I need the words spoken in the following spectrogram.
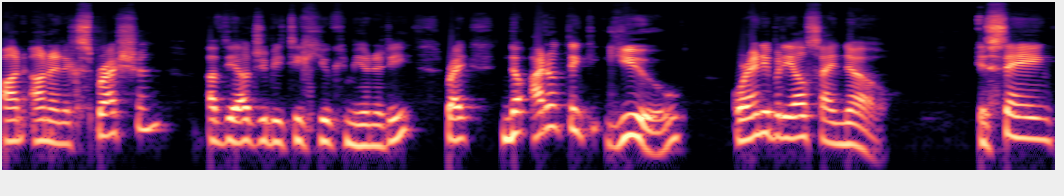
on on an expression of the LGBTQ community, right? No, I don't think you or anybody else I know is saying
